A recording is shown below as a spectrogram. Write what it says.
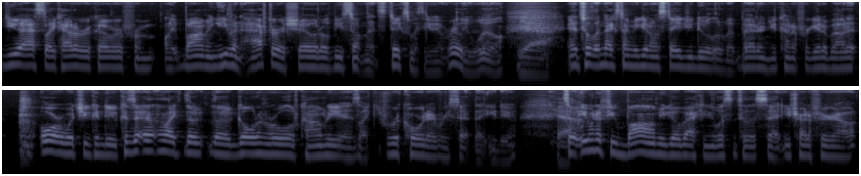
you ask like how to recover from like bombing, even after a show, it'll be something that sticks with you. It really will. Yeah. Until the next time you get on stage, you do a little bit better and you kind of forget about it. or what you can do, because uh, like the the golden rule of comedy is like record every set that you do. yeah. So even if you bomb, you go back and you listen to the set, you try to figure out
